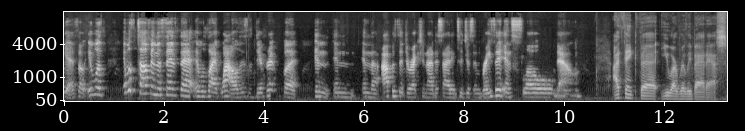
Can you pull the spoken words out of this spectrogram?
yeah, so it was it was tough in the sense that it was like, wow, this is different, but in in in the opposite direction, I decided to just embrace it and slow down. I think that you are really badass.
